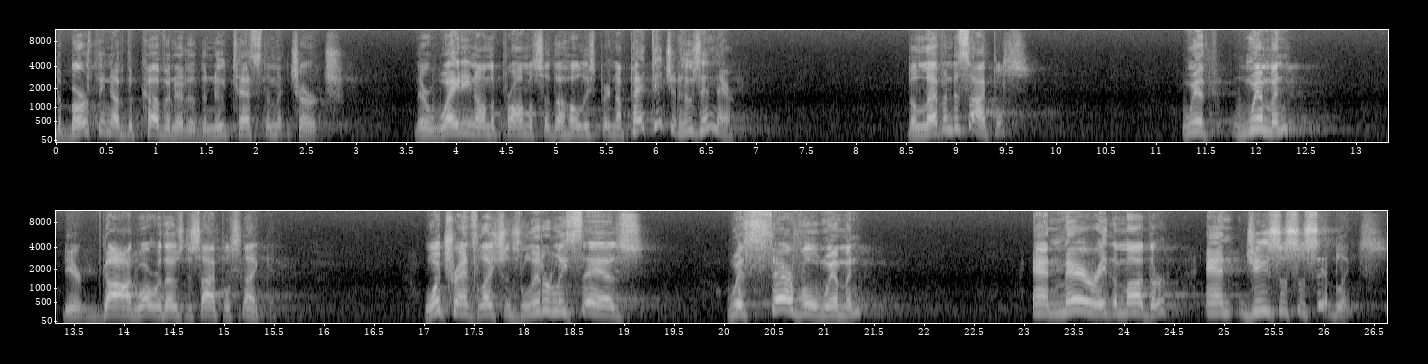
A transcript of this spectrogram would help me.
The birthing of the covenant of the New Testament church, they're waiting on the promise of the Holy Spirit. Now, pay attention who's in there. The 11 disciples with women Dear God, what were those disciples thinking? One translation literally says, with several women, and Mary, the mother, and Jesus' siblings.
